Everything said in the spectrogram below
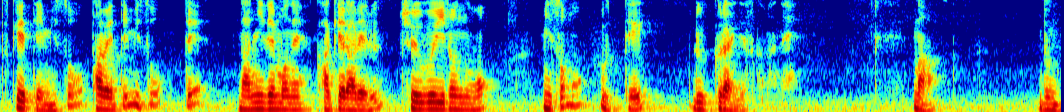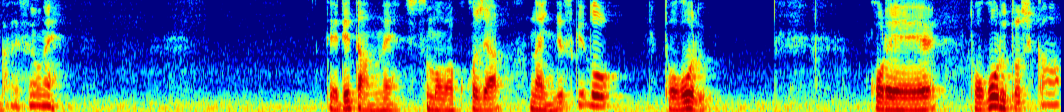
つけて味噌食べて味噌って何にでもねかけられるチューブ色の味噌も売ってるくらいですからね。まあ文化ですよね。でレターのね質問はここじゃないんですけど「とごる」これ「とごる」としか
